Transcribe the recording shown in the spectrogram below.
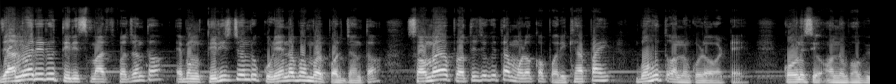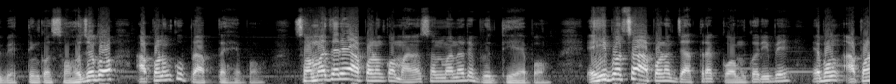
ଜାନୁଆରୀରୁ ତିରିଶ ମାର୍ଚ୍ଚ ପର୍ଯ୍ୟନ୍ତ ଏବଂ ତିରିଶ ଜୁନରୁ କୋଡ଼ିଏ ନଭେମ୍ବର ପର୍ଯ୍ୟନ୍ତ ସମୟ ପ୍ରତିଯୋଗିତାମୂଳକ ପରୀକ୍ଷା ପାଇଁ ବହୁତ ଅନୁକୂଳ ଅଟେ। କୌଣସି ଅନୁଭବୀ ବ୍ୟକ୍ତିଙ୍କ ସହଯୋଗ ଆପଣଙ୍କୁ ପ୍ରାପ୍ତ ହେବ। ସମାଜରେ ଆପଣଙ୍କ ମାନ ସମ୍ମାନରେ ବୃଦ୍ଧି ହେବ। ଏହି ବର୍ଷ ଆପଣ ଯାତ୍ରା କମ୍ କରିବେ ଏବଂ ଆପଣ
